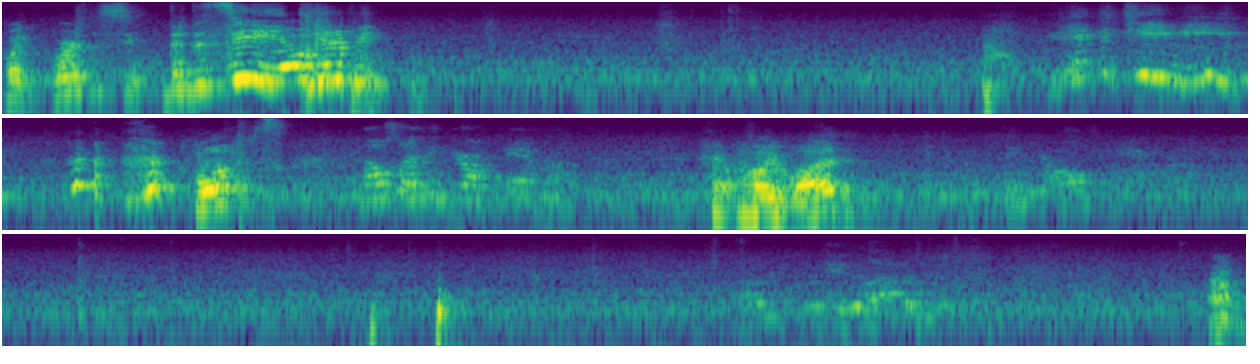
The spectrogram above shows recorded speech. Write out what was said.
Wait, where's the C? Did the CEO get a piece? what? I think you're off camera. Um.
